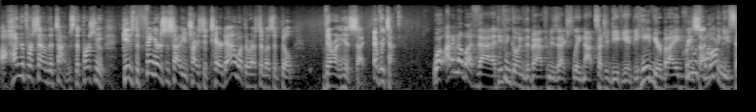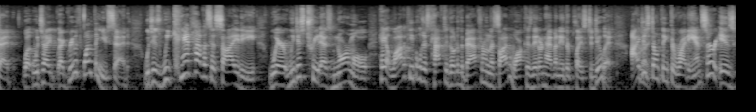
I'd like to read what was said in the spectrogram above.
100% of the time. It's the person who gives the finger to society, who tries to tear down what the rest of us have built. They're on his side every time. Well, I don't know about that. I do think going to the bathroom is actually not such a deviant behavior, but I agree with one thing you said, which I, agree with one thing you said, which is we can't have a society where we just treat as normal, hey, a lot of people just have to go to the bathroom on the sidewalk because they don't have any other place to do it. I just don't think the right answer is,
